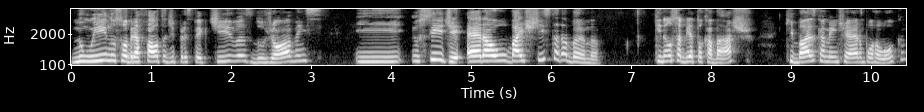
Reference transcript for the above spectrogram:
num hino sobre a falta de perspectivas dos jovens. E o Sid era o baixista da banda, que não sabia tocar baixo, que basicamente era um porra louca.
